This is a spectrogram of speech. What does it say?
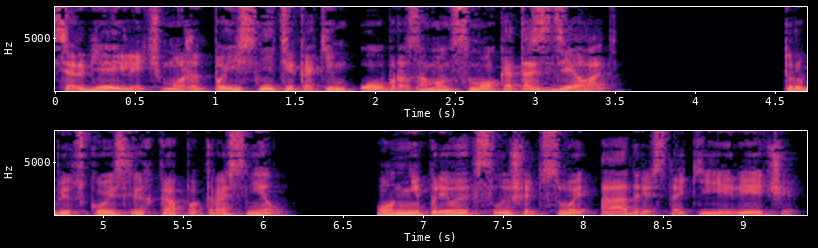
Сергей Ильич, может, поясните, каким образом он смог это сделать?» Трубецкой слегка покраснел. Он не привык слышать в свой адрес такие речи,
